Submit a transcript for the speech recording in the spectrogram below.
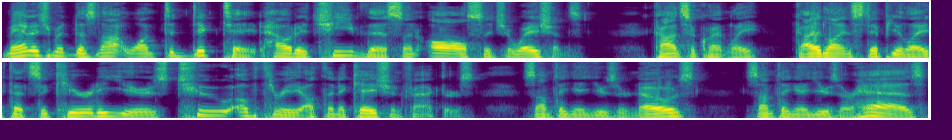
management does not want to dictate how to achieve this in all situations. Consequently, guidelines stipulate that security use two of three authentication factors, something a user knows, something a user has,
